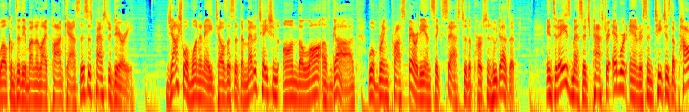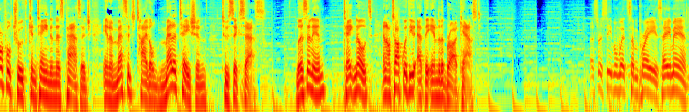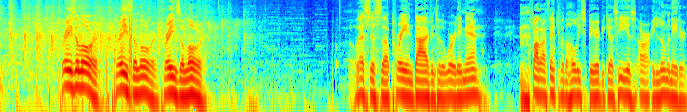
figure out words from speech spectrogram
Welcome to the Abundant Life Podcast. This is Pastor Derry. Joshua 1 and 8 tells us that the meditation on the law of God will bring prosperity and success to the person who does it. In today's message, Pastor Edward Anderson teaches the powerful truth contained in this passage in a message titled Meditation to Success. Listen in, take notes, and I'll talk with you at the end of the broadcast. Let's receive him with some praise. Amen. Praise the Lord. Praise the Lord. Praise the Lord. Let's just uh, pray and dive into the word. Amen. Father, I thank you for the Holy Spirit because he is our illuminator.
